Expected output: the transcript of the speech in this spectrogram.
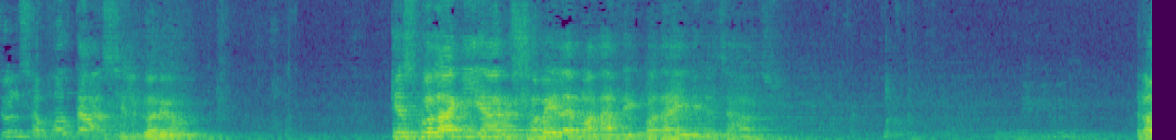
जुन सफलता हासिल गर्यो त्यसको लागि यहाँहरू सबैलाई म हार्दिक बधाई दिन चाहन्छु। र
